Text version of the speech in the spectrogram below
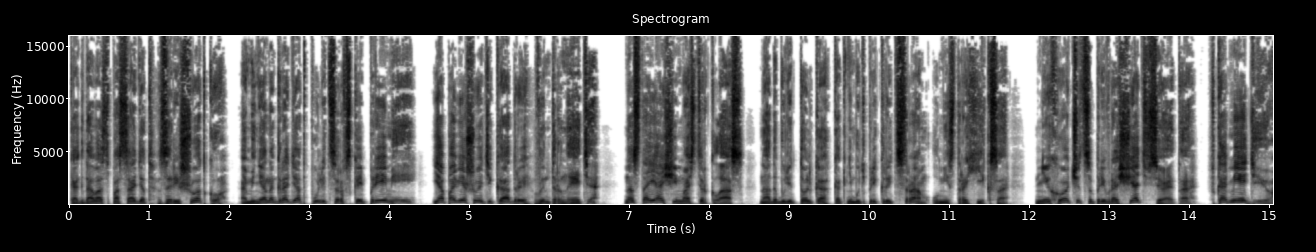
Когда вас посадят за решетку, а меня наградят Пулитцеровской премией, я повешу эти кадры в интернете. Настоящий мастер-класс. Надо будет только как-нибудь прикрыть срам у мистера Хикса. Не хочется превращать все это в комедию».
